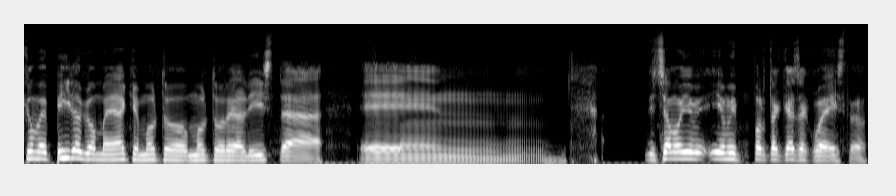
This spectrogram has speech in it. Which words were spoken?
come epilogo, ma è anche molto, molto realista Ehm, diciamo io, io, mi porto a casa questo.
